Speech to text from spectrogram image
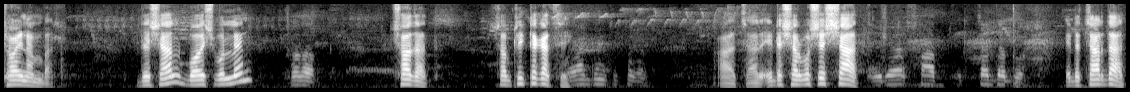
ছয় নাম্বার। দেশাল বয়স বললেন? ছ দাঁত সব ঠিকঠাক আছে? আচ্ছা আর এটা সর্বশেষ সাত? এটা চার দাঁত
